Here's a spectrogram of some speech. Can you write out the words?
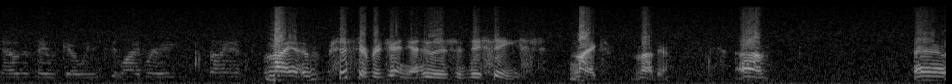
know that they would go into library science? My uh, sister Virginia, who is deceased, Mike's mother, um, uh,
